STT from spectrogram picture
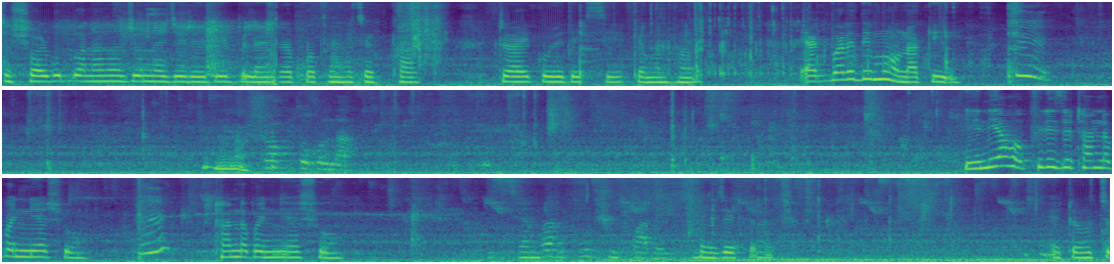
তো শরবত বানানোর জন্য যে রেডি ব্লেন্ডার প্রথম হচ্ছে ফার্স্ট ট্রাই করে দেখছি কেমন হয়। একবারে দিমো নাকি? নিয়ে আহো ফ্রিজে ঠান্ডা পানি নিয়ে আসো। ঠান্ডা পানি নিয়ে আসো। এটা হচ্ছে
